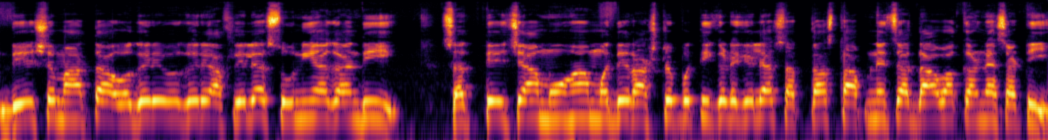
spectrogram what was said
देशमाता वगैरे वगैरे असलेल्या सोनिया गांधी सत्तेच्या मोहामध्ये राष्ट्रपतीकडे गेल्या सत्ता स्थापनेचा दावा करण्यासाठी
